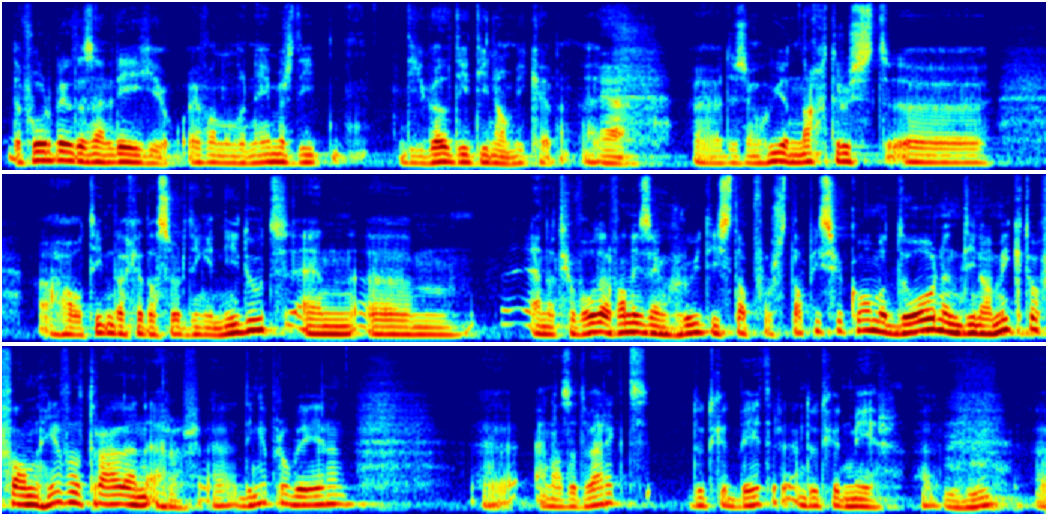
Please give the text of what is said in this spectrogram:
de voorbeelden zijn legio van ondernemers die, die wel die dynamiek hebben. Ja. Eh, dus een goede nachtrust eh, houdt in dat je dat soort dingen niet doet. En, ehm, en het gevolg daarvan is een groei die stap voor stap is gekomen door een dynamiek toch van heel veel trial and error. dingen proberen. Eh, en als het werkt, doet je het beter en doet je het meer. Mhm. Eh,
